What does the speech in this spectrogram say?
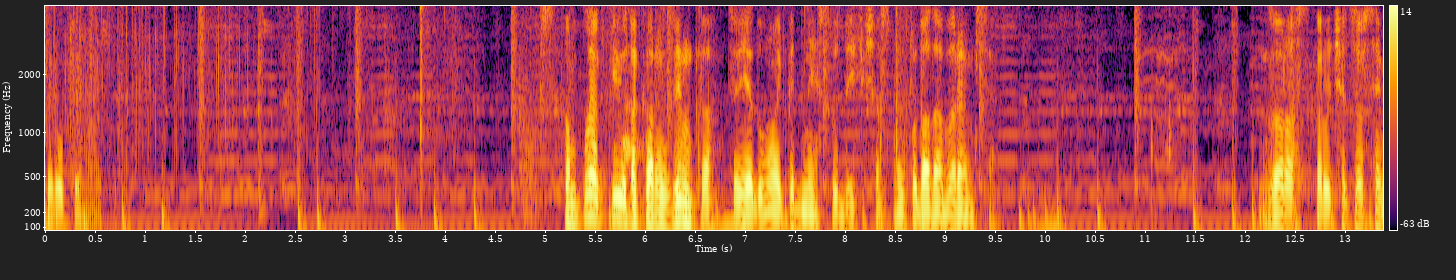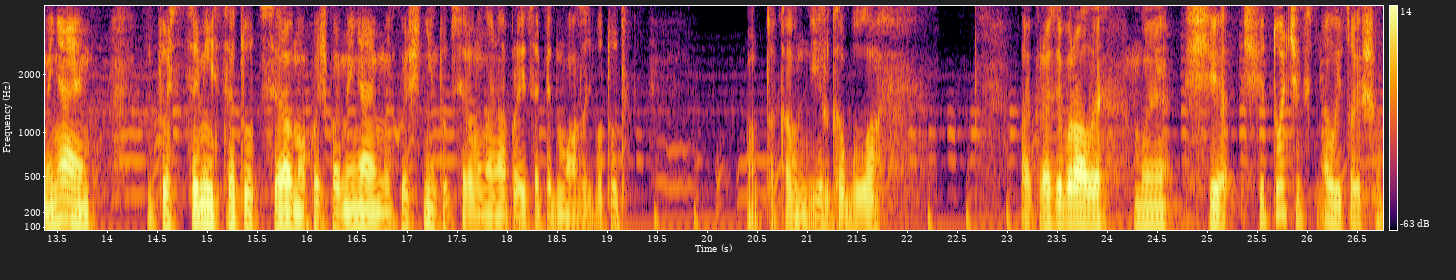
широкі. Комплект і така резинка. Це я думаю під низ туди. Зараз ми туди доберемося. Зараз коротше, це все міняємо. Тобто це місце тут все одно хоч поміняємо, хоч ні, тут все одно мабуть, прийдеться підмазати, бо тут от така дірка була. Так, розібрали ми ще щиточок, зняли той, що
